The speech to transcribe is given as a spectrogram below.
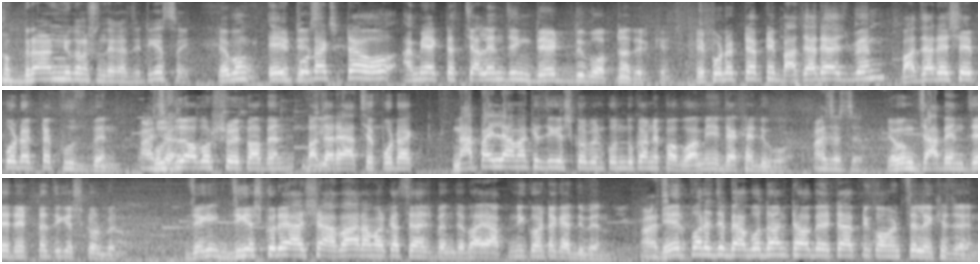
সব ব্র্যান্ড নিউ কালেকশন দেখা যায় ঠিক আছে? এবং এই প্রোডাক্টটাও আমি একটা চ্যালেঞ্জিং রেট দিব আপনাদেরকে। এই প্রোডাক্টটা আপনি বাজারে আসবেন বাজারে সেই প্রোডাক্টটা খুঁজবেন। আচ্ছা। খুঁজলে অবশ্যই পাবেন। বাজারে আছে প্রোডাক্ট না পাইলে আমাকে জিজ্ঞেস করবেন কোন দোকানে পাবো আমি দেখাই দিব। আচ্ছা আচ্ছা। এবং যাবেন যে রেটটা জিজ্ঞেস করবেন। জিজ্ঞেস করে আসে আবার আমার কাছে আসবেন যে ভাই আপনি কয় টাকা দিবেন? আচ্ছা। এরপরে যে ব্যবধানটা হবে এটা আপনি কমেন্টসে লিখে যান।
